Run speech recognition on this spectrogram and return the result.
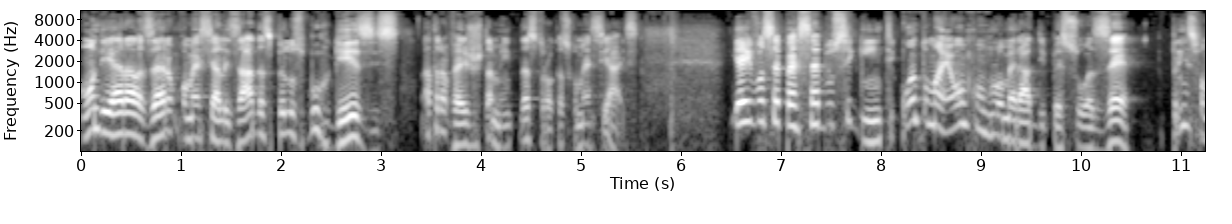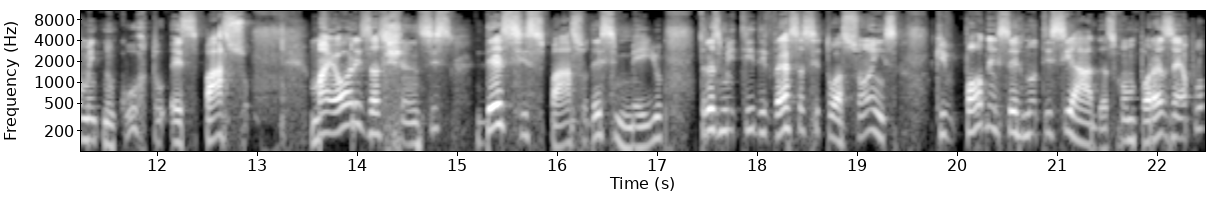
onde elas eram comercializadas pelos burgueses através justamente das trocas comerciais. E aí você percebe o seguinte: quanto maior um conglomerado de pessoas é, principalmente no curto espaço, maiores as chances desse espaço, desse meio, transmitir diversas situações que podem ser noticiadas, como por exemplo,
